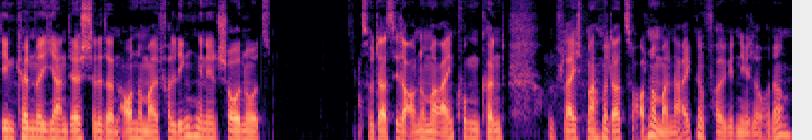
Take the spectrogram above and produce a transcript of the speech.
Den können wir hier an der Stelle dann auch nochmal verlinken in den Show Notes, so dass ihr da auch nochmal reingucken könnt. Und vielleicht machen wir dazu auch nochmal eine eigene Folge, Nele, oder?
